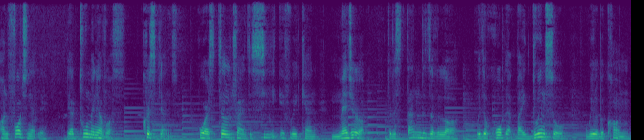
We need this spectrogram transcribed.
Unfortunately, there are too many of us, Christians, who are still trying to see if we can measure up to the standards of the law with the hope that by doing so, we'll become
